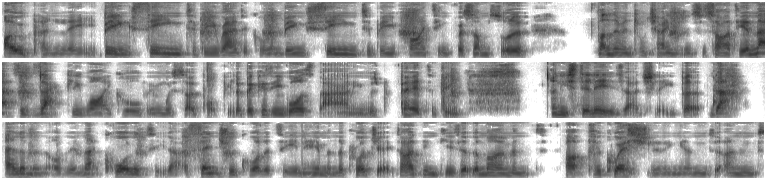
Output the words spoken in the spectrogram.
openly being seen to be radical and being seen to be fighting for some sort of fundamental change in society. And that's exactly why Corbyn was so popular because he was that and he was prepared to be and he still is actually. But that element of him, that quality, that essential quality in him and the project, I think is at the moment up for questioning, and and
